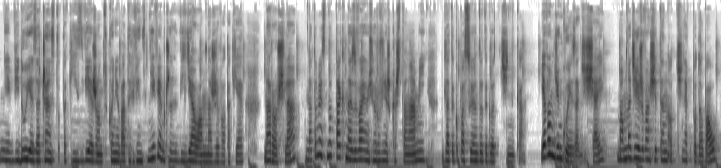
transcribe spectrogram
nie widuję za często takich zwierząt koniowatych, więc nie wiem, czy widziałam na żywo takie narośle. Natomiast no tak nazywają się również kasztanami, dlatego pasują do tego odcinka. Ja Wam dziękuję za dzisiaj. Mam nadzieję, że Wam się ten odcinek podobał.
